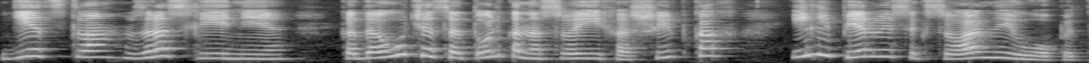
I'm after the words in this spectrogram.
Детство, взросление, когда учатся только на своих ошибках или первый сексуальный опыт.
